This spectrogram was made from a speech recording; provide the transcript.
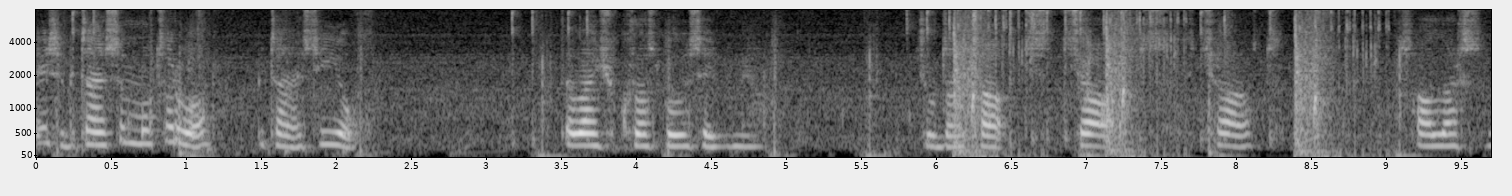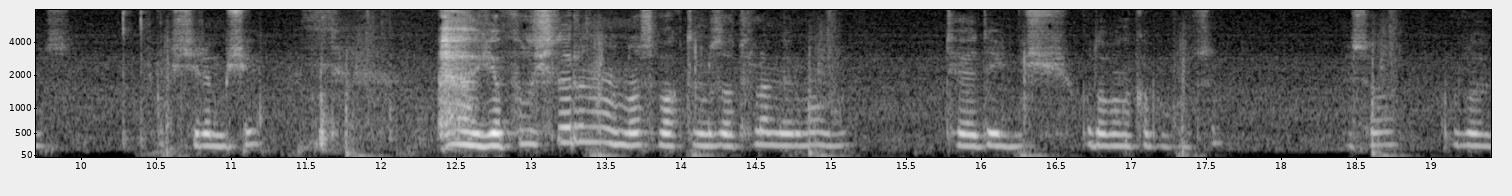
Neyse bir tanesinin motoru var. Bir tanesi yok. Da ben şu crossbow'u sevdim ya. Şuradan çat çat çat sallarsınız. Çok şirin bir şey. Yapılışlarına nasıl baktığımızı hatırlamıyorum ama T'deymiş. Bu da bana kapak olsun. Mesela burada öyle.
